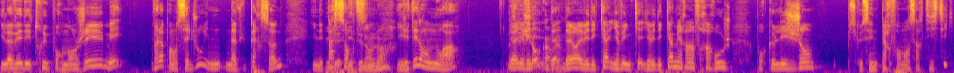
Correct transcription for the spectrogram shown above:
il avait des trucs pour manger, mais voilà, pendant 7 jours, il n'a vu personne, il n'est pas était- il sorti. était dans le noir? Il était dans le noir. D'ailleurs, C'est il y avait chaud, des- quand même. D'ailleurs, il y avait des il y avait une il y avait des caméras infrarouges pour que les gens puisque c'est une performance artistique,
